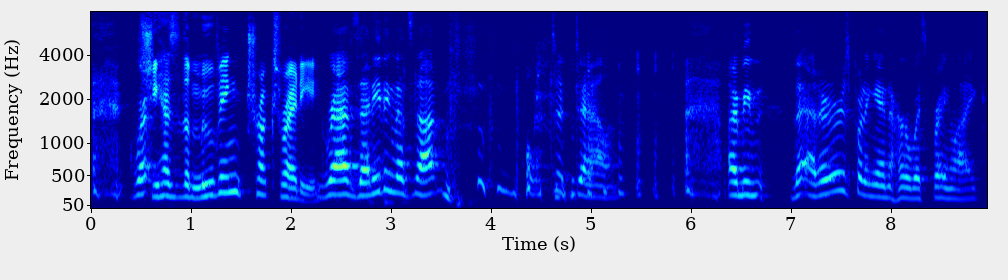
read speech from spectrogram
gra- She has the moving trucks ready. grabs anything that's not bolted down. I mean, the editor is putting in her whispering, like,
